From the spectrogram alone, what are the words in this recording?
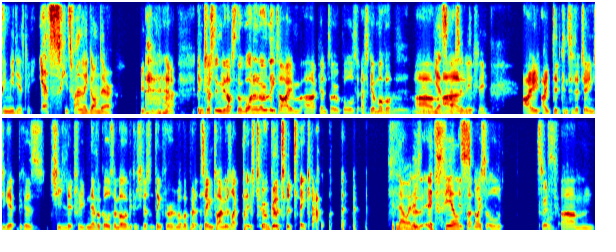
immediately. Yes, he's finally gone there. Interestingly, that's the one and only time uh, Kento calls Eska mother. Um, yes, absolutely. I I did consider changing it because she literally never calls her mother because she doesn't think of her mother. But at the same time, it was like, but it was too good to take out. No, and It it, was- it it's- feels It's that nice little sort of um,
